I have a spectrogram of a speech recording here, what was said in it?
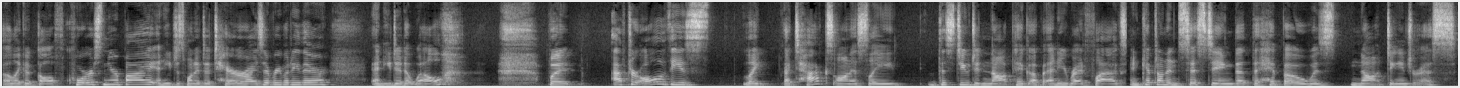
a like a golf course nearby and he just wanted to terrorize everybody there and he did it well. but after all of these like attacks, honestly, this dude did not pick up any red flags and kept on insisting that the hippo was not dangerous.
